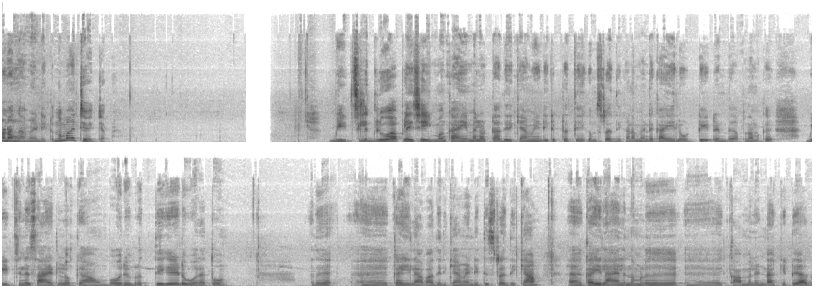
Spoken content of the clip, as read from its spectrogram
ഉണങ്ങാൻ വേണ്ടിയിട്ടൊന്ന് മാറ്റി വെക്കാം. ബീഡ്സിൽ ഗ്ലൂ അപ്ലൈ ചെയ്യുമ്പോൾ കൈമേൽ ഒട്ടാതിരിക്കാൻ വേണ്ടിയിട്ട് പ്രത്യേകം ശ്രദ്ധിക്കണം. എന്റെ കയ്യിൽ ഒട്ടിയിട്ടുണ്ട്. അപ്പോൾ നമുക്ക് ബീഡ്സിന്റെ സൈഡിലൊക്കെ ആകുമ്പോൾ ഒരു വൃത്തികേട് പോലെ തോന്നും. അത് കയ്യിലാവാതിരിക്കാൻ വേണ്ടിയിട്ട് ശ്രദ്ധിക്കാം. കയ്യിലായാലും നമ്മൾ കമ്മലുണ്ടാക്കിയിട്ട് അത്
